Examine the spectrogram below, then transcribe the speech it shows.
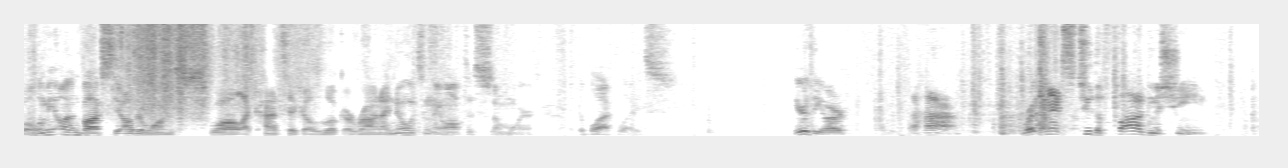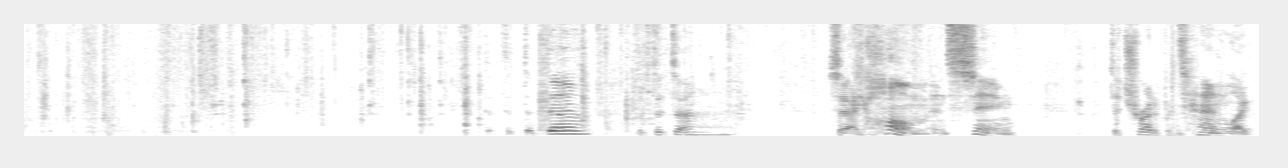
Well, let me unbox the other ones while I kind of take a look around. I know it's in the office somewhere, the black lights. Here they are. Aha! Right next to the fog machine. Da, da, da, Say, I hum and sing to try to pretend like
